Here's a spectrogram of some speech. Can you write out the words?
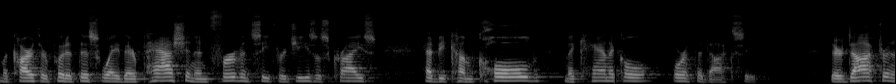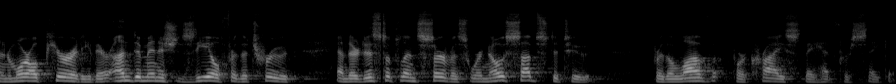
MacArthur put it this way their passion and fervency for Jesus Christ had become cold, mechanical orthodoxy. Their doctrine and moral purity, their undiminished zeal for the truth, and their disciplined service were no substitute for the love for Christ they had forsaken.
